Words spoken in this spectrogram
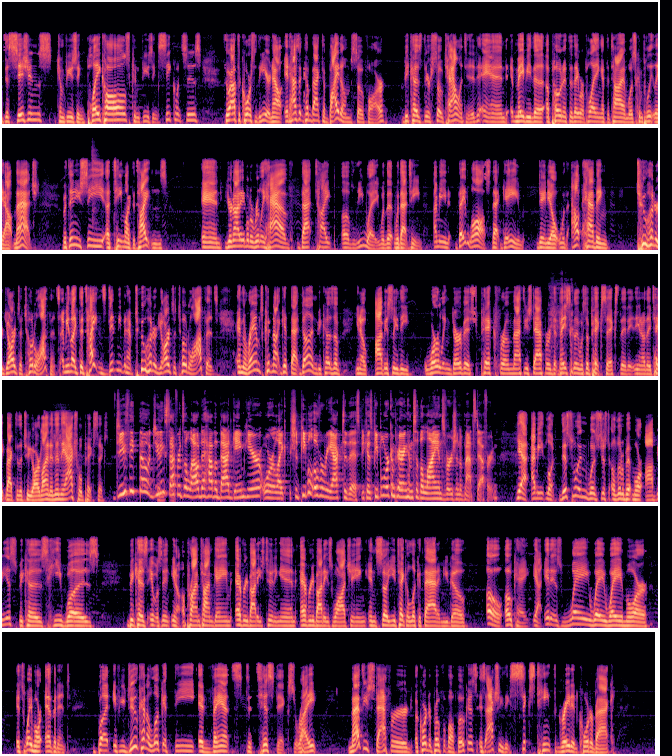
decisions, confusing play calls, confusing sequences throughout the course of the year. Now, it hasn't come back to bite them so far because they're so talented and maybe the opponent that they were playing at the time was completely outmatched. But then you see a team like the Titans and you're not able to really have that type of leeway with it with that team. I mean, they lost that game, Danielle, without having 200 yards of total offense. I mean, like the Titans didn't even have 200 yards of total offense, and the Rams could not get that done because of, you know, obviously the whirling dervish pick from Matthew Stafford that basically was a pick six that you know they take back to the two yard line and then the actual pick six. Do you think though? Do you think Stafford's allowed to have a bad game here, or like should people overreact to this because people were comparing him to the Lions version of Matt Stafford? Yeah, I mean, look, this one was just a little bit more obvious because he was because it was in, you know, a primetime game, everybody's tuning in, everybody's watching, and so you take a look at that and you go, "Oh, okay. Yeah, it is way way way more it's way more evident." But if you do kind of look at the advanced statistics, right? Matthew Stafford, according to Pro Football Focus, is actually the 16th graded quarterback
